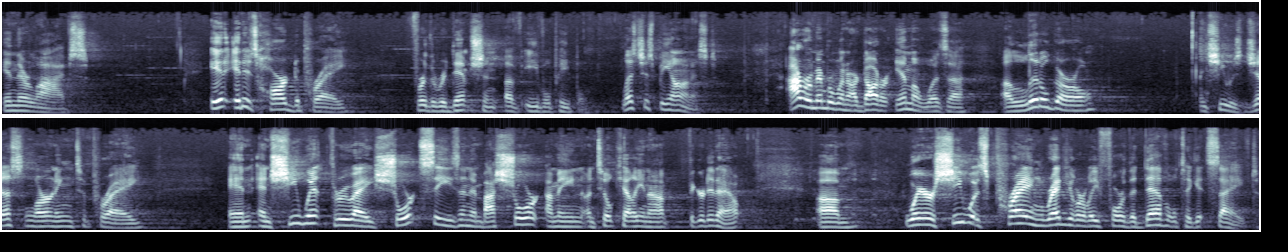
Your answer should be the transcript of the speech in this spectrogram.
in their lives. It, it is hard to pray for the redemption of evil people. Let's just be honest. I remember when our daughter Emma was a, a little girl and she was just learning to pray. And, and she went through a short season, and by short, I mean until Kelly and I figured it out, um, where she was praying regularly for the devil to get saved.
